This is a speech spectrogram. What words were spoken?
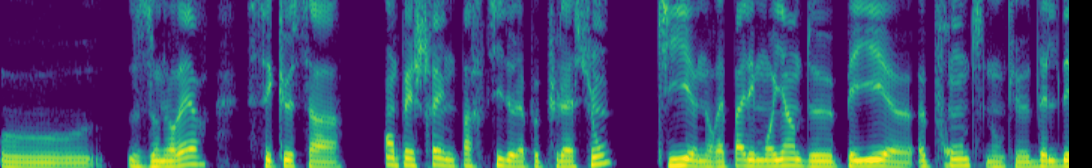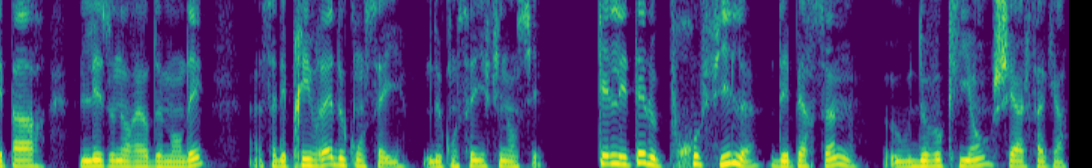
aux honoraires, c'est que ça empêcherait une partie de la population qui n'aurait pas les moyens de payer euh, upfront, donc euh, dès le départ, les honoraires demandés. Euh, ça les priverait de conseils, de conseils financiers. Quel était le profil des personnes ou de vos clients chez Alphaca?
